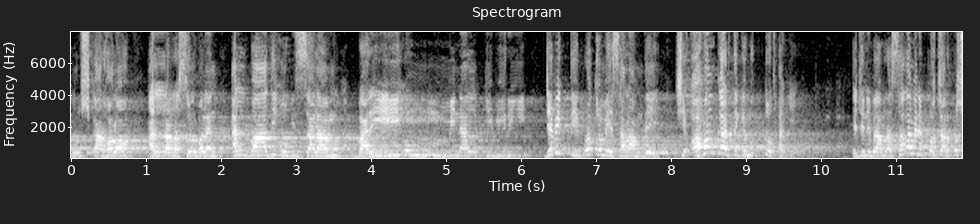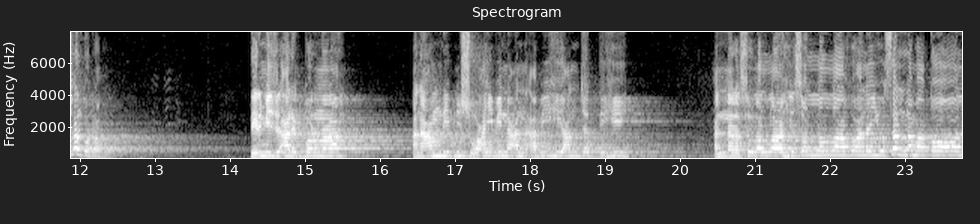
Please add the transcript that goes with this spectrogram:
পুরস্কার আল্লাহ বলেন মিনাল কিবিরি। যে ব্যক্তি প্রথমে সালাম দেয়, সে অহংকার থেকে মুক্ত থাকে। এজন্য ভাই আমরা সালামের প্রচার প্রসার ঘটাবো। তিরমিজির আরেক বর্ণনা, আন আমরি ইবনে আন আবিহি أن رسول الله صلى الله عليه وسلم قال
